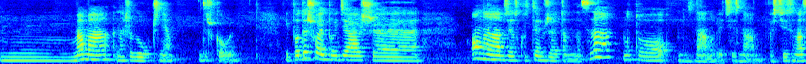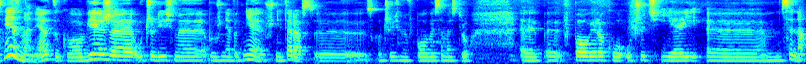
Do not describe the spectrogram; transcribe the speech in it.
mm, mama naszego ucznia ze szkoły. I podeszła i powiedziała, że ona w związku z tym, że tam nas zna, no to no zna, no wiecie, zna. Właściwie to nas nie zna, nie? Tylko wie, że uczyliśmy, bo już nawet nie, już nie teraz, yy, skończyliśmy w połowie semestru, yy, w połowie roku uczyć jej yy, syna.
